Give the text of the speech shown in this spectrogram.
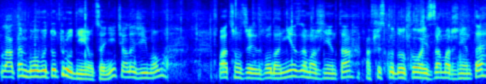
latem byłoby to trudniej ocenić, ale zimą, patrząc, że jest woda niezamarznięta, a wszystko dookoła jest zamarznięte,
